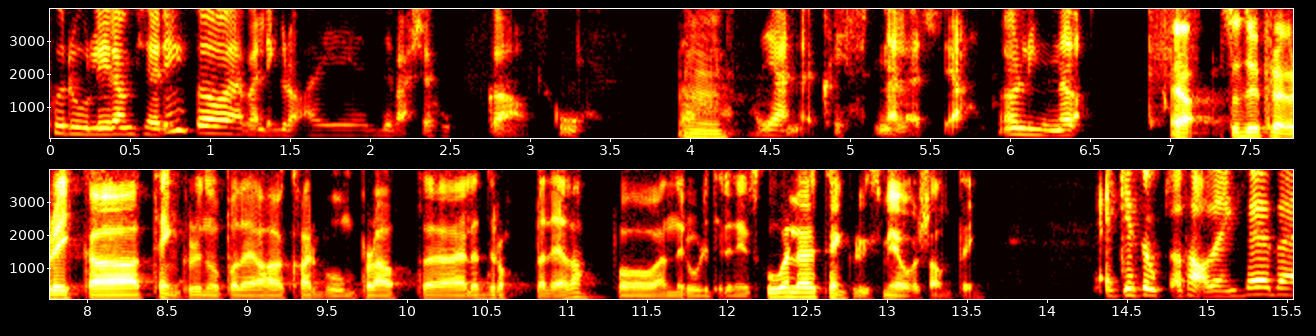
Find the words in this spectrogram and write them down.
på rolig rangkjøring så er jeg veldig glad i diverse hooka-sko. Mm. Gjerne Clifton eller ja, noe lignende, da. Ja, Så du prøver å ikke Tenker du noe på det å ha karbonplat, eller droppe det, da, på en rolig treningssko, eller tenker du ikke så mye over sånne ting? Jeg er ikke så opptatt av det, egentlig. Det,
